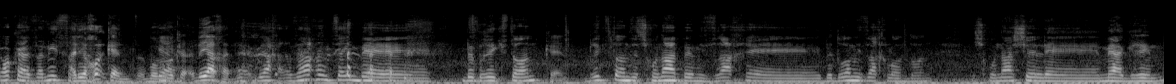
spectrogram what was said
אוקיי, אז אני אספר. אני יכול, כן, בוא, כן. ביחד. ביחד. אז אנחנו נמצאים ב- בבריקסטון. כן. בריקסטון זה שכונה במזרח, אה, בדרום מזרח לונדון, שכונה של אה, מהגרים,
